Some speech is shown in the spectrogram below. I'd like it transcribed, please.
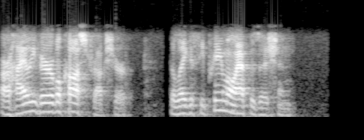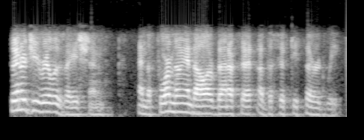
our highly variable cost structure, the legacy Primo acquisition, synergy realization, and the $4 million benefit of the 53rd week.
